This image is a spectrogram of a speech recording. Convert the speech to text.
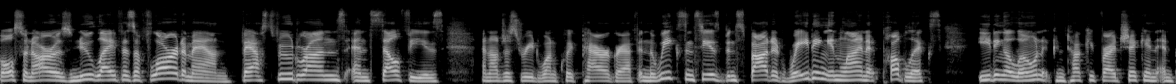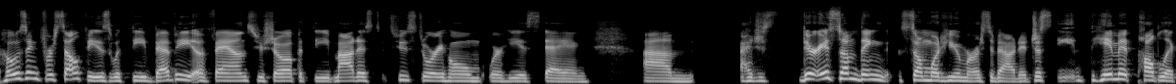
Bolsonaro's new life as a Florida man, fast food runs, and selfies. And I'll just read one quick paragraph. In the week since he has been spotted waiting in line at Publix, eating alone at Kentucky Fried Chicken, and posing for selfies with the bevy of fans who show up at the modest two story home where he is staying. Um, I just there is something somewhat humorous about it. Just him at Publix.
